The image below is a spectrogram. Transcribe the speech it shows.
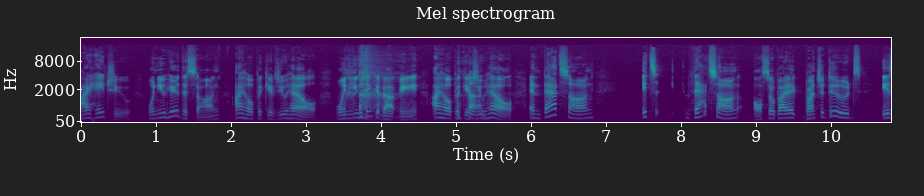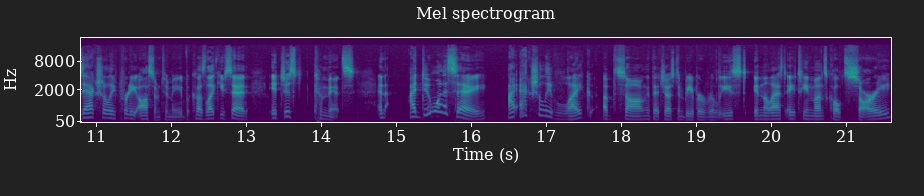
"I hate you." When you hear this song, I hope it gives you hell. When you think about me, I hope it gives you hell. And that song, it's that song also by a bunch of dudes is actually pretty awesome to me because, like you said, it just commits. And I do want to say, I actually like a song that Justin Bieber released in the last 18 months called Sorry,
